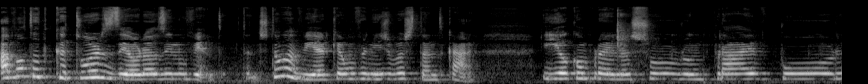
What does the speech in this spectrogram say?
à volta de 14,90€. Portanto, estão a ver que é um verniz bastante caro. E eu comprei na Showroom Prime por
